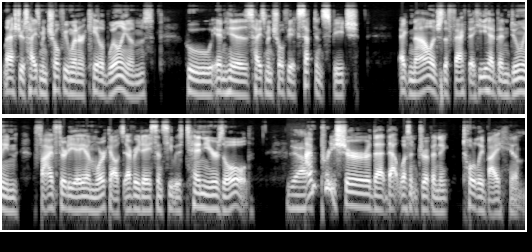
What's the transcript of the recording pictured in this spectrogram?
last year's Heisman Trophy winner Caleb Williams, who in his Heisman Trophy acceptance speech acknowledged the fact that he had been doing 5:30 a.m. workouts every day since he was 10 years old. Yeah. I'm pretty sure that that wasn't driven totally by him.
